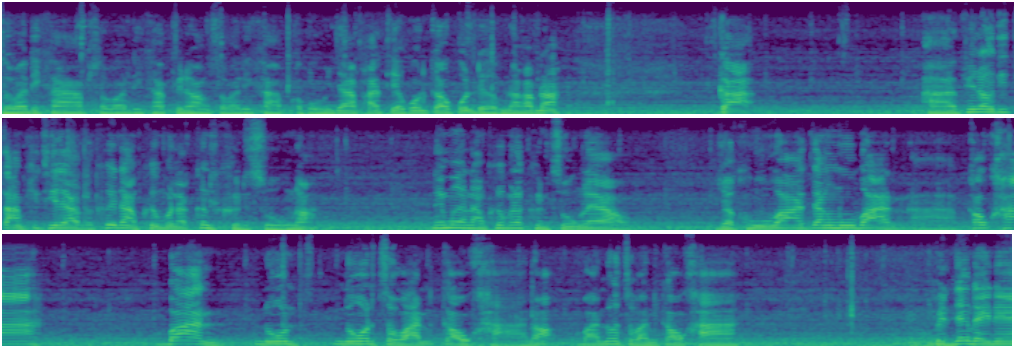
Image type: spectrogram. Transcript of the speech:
สวัสดีครับ สวัสดีครับพี่น้องสวัสดีครับกับผมวิญญาพาเที่ยวคนเก่าคนเดิมนะครับนะกะพี่น้องที่ตามคลิปที่แล้วก็คือน้ำคืนมันขึ้นขึ้นสูงเนาะในเมื่อน้ำคืนมันขึ้นสูงแล้ว อย่าคูว่าจังหมู่บ้านอ่าเกาคาบ้านโนนโนนสวรรค์เก่าขาเนาะบ้านโนนสวรรค์เก่าคาเป็นยังไงแน่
